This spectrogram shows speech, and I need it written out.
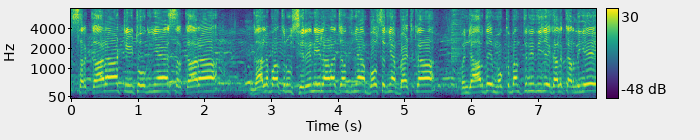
ਸਰਕਾਰਾਂ ਟੀਟ ਹੋ ਗਈਆਂ, ਸਰਕਾਰਾਂ ਗੱਲਬਾਤ ਨੂੰ ਸਿਰੇ ਨਹੀਂ ਲਾਣਾ ਚਾਹੁੰਦੀਆਂ, ਬਹੁਤ ਸਾਰੀਆਂ ਬੈਠਕਾਂ ਪੰਜਾਬ ਦੇ ਮੁੱਖ ਮੰਤਰੀ ਦੀ ਜੇ ਗੱਲ ਕਰ ਲਈਏ,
